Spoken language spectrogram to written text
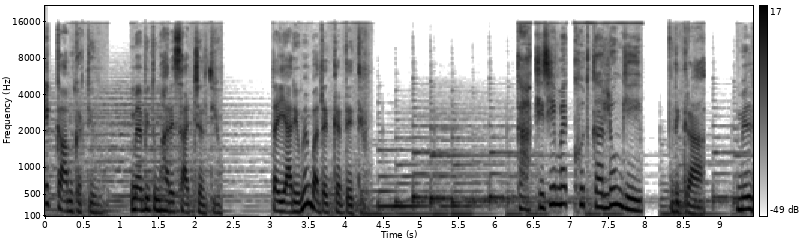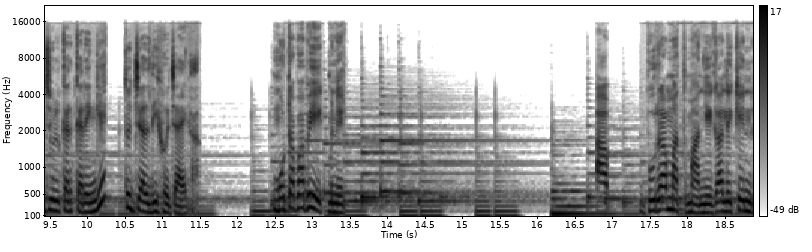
एक काम करती हूँ मैं भी तुम्हारे साथ चलती हूँ। तैयारियों में मदद कर देती हूँ। काकी जी मैं खुद कर लूँगी। दिकरा मिलजुल कर करेंगे तो जल्दी हो जाएगा। मोटा भाभी एक मिनट। आप बुरा मत मानिएगा, लेकिन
